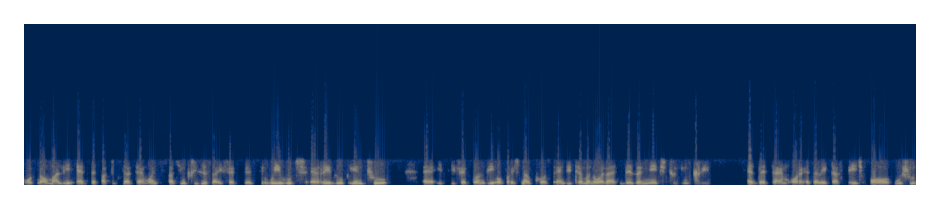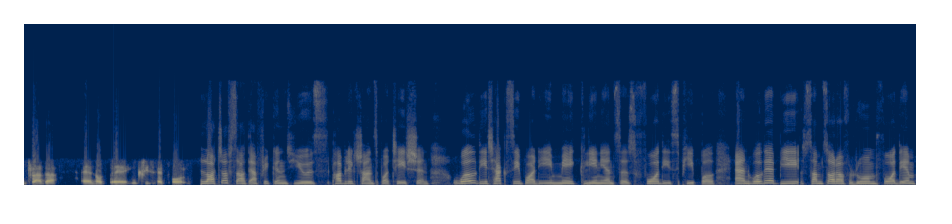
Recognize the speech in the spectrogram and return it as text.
would normally at the particular time when such increases are effected, we would uh, relook into uh, its effect on the operational cost and determine whether there's a need to increase at that time or at a later stage, or we should rather uh, not uh, increase at all. A lot of South Africans use public transportation. Will the taxi body make leniences for these people? And will there be some sort of room for them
